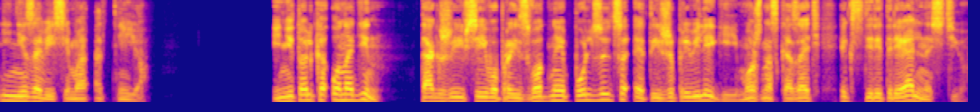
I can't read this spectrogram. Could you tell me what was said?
и независимо от нее. И не только он один, также и все его производные пользуются этой же привилегией, можно сказать, экстерриториальностью,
